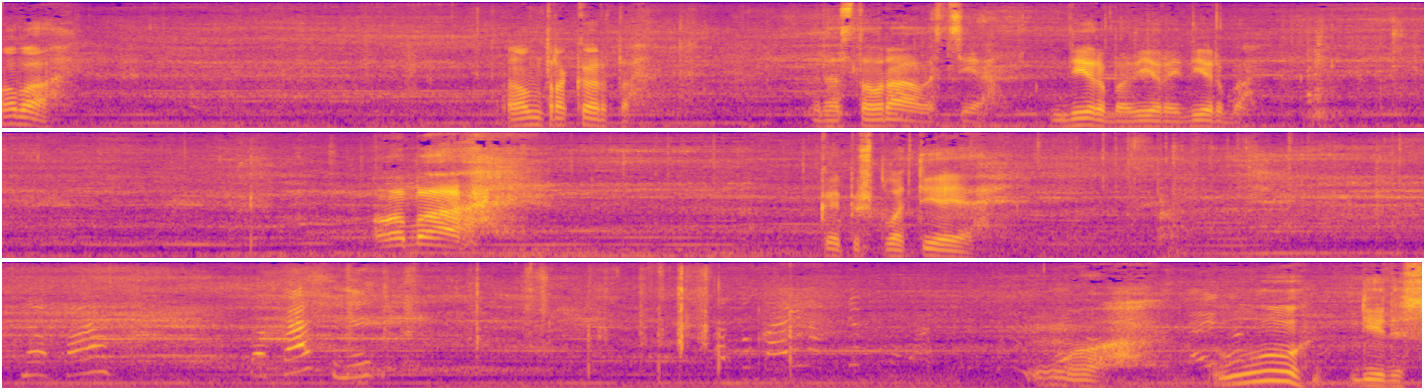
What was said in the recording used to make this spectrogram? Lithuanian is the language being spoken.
Oba. Antrą kartą. Restauracija. Dirba vyrai, dirba. Oba. Kaip išplatėja. Na, pa, pakasime. O, U, dydis.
